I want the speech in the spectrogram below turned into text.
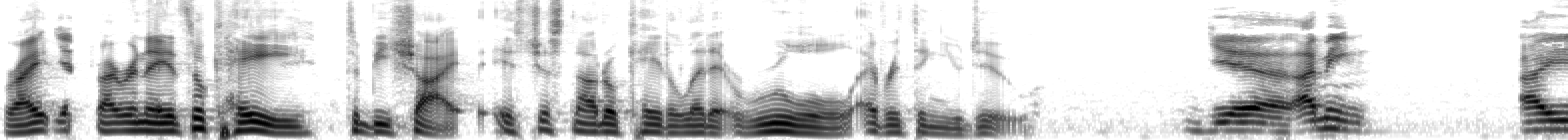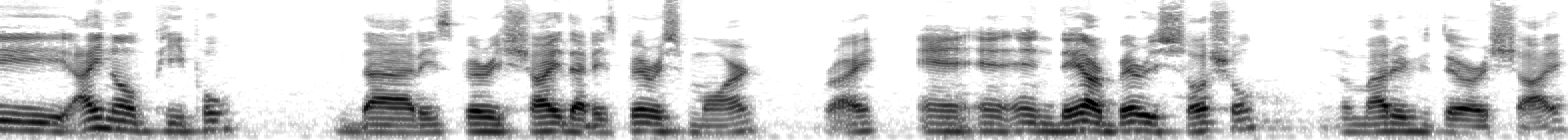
right? Yeah. Right, Rene? It's okay to be shy. It's just not okay to let it rule everything you do. yeah i mean i i know people that is very shy that is very smart right and and, and they are very social no matter if they are shy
